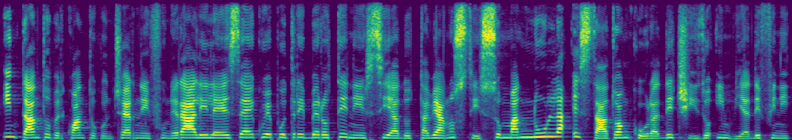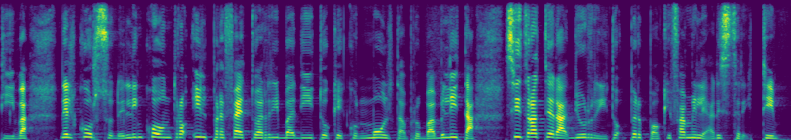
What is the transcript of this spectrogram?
Intanto per quanto concerne i funerali, le esequie potrebbero tenersi ad Ottaviano stesso, ma nulla è stato ancora deciso in via definitiva. Nel corso dell'incontro il prefetto ha ribadito che con molta probabilità si tratterà di un rito per pochi familiari stretti.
